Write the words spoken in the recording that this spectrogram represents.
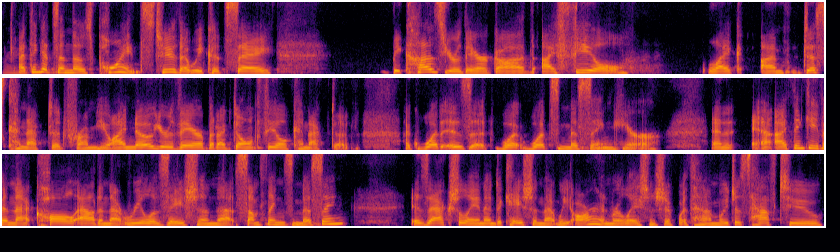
Right. I think it's in those points too that we could say, because you're there, God, I feel like I'm disconnected from you. I know you're there, but I don't feel connected. Like, what is it? What what's missing here? And I think even that call out and that realization that something's missing is actually an indication that we are in relationship with Him. We just have to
